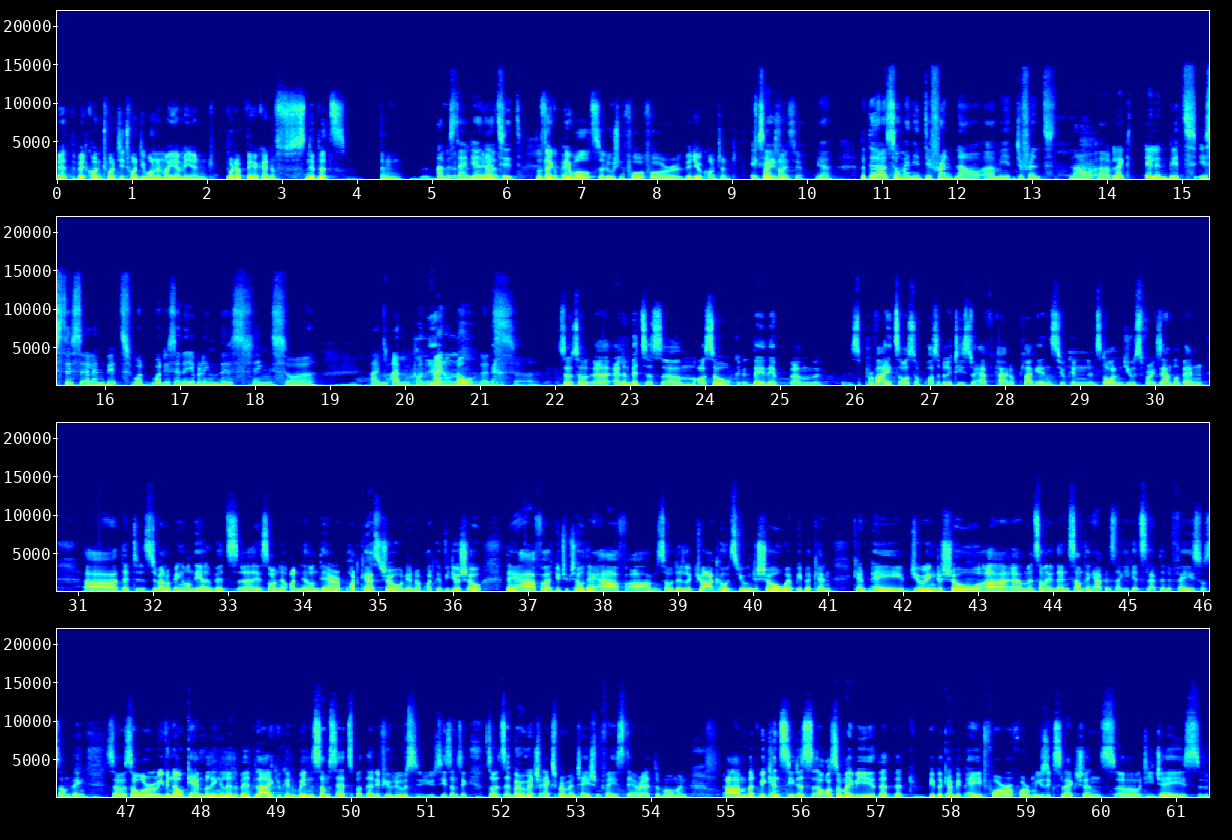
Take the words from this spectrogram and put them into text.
at the Bitcoin 2021 in Miami and put up their kind of snippets and understand. Yeah, yeah, that's it. So it's like a paywall solution for for video content. It's exactly. nice. Yeah. Yeah, but there are so many different now. I mean, different now. Uh, like LNbits. Is this LNbits? What what is enabling these things? Or I'm I'm yeah. I don't know. That's. Uh, so so uh, LNbits is um, also they they um, provides also possibilities to have kind of plugins you can install and use. For example, Ben uh, that is developing on the LNbits uh, is on, on on their podcast show, you know, podcast video show. They have a YouTube show. They have um, so little QR codes during the show where people can can pay during the show, uh, um, and some and then something happens like he gets slapped in the face or something. So so or even now gambling a little bit, like you can win some sets, but then if you lose, you see something. So it's a very much experimentation phase there at the moment. Um, but we can see this also maybe that that people can be paid for for music selections, uh, DJ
